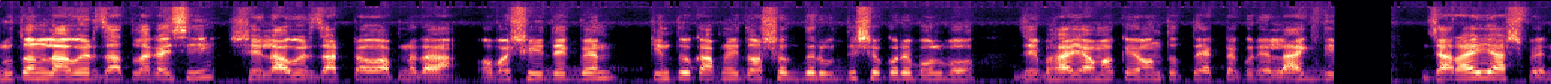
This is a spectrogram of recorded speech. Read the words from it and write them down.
নূতন লাউয়ের জাত লাগাইছি। সেই লাউয়ের জাতটাও আপনারা অবশ্যই দেখবেন। কিন্তু আপনি দর্শকদের উদ্দেশ্য করে বলব যে ভাই আমাকে অন্তত একটা করে লাইক দিয়ে যারাই আসবেন,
